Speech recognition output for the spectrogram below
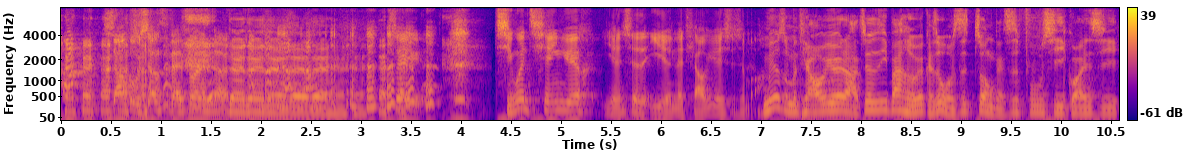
小虎上次才坐在那儿，对对对对对，所以请问签约颜色的艺人的条约是什么？没有什么条约啦，就是一般合约。可是我是重点是夫妻关系，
